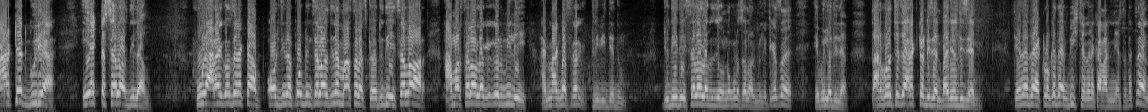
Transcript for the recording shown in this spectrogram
মার্কেট ঘুরিয়া এই একটা সেলার দিলাম। ফুল আড়াই গজের একটা অরিজিনাল প্রবলিন সেলার দিলে মার্শালাইজ করে। যদি এই সেলার আমার সেলার লগে করে মিলে আমি মাগনা থ্রি দিয়ে যদি এই সেলার লগে যদি অন্য কোনো সেলার মিলে ঠিক আছে? এগুলো দিলাম। তারপর হচ্ছে যে আরেকটা ডিজাইন ভাইরাল ডিজাইন ঠিক আছে এক লোকে দেন বিশটা করে কালার নিয়ে আসছে দেখছেন?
